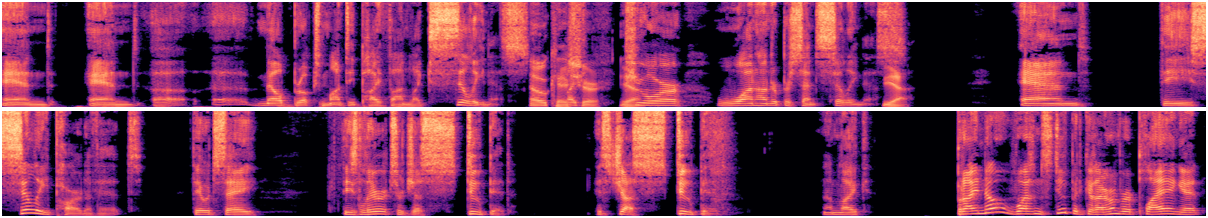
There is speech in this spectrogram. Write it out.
and and uh, uh, Mel Brooks Monty Python like silliness. Okay, like sure. Yeah. Pure 100% silliness. Yeah. And the silly part of it, they would say, these lyrics are just stupid. It's just stupid. And I'm like, but I know it wasn't stupid because I remember playing it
